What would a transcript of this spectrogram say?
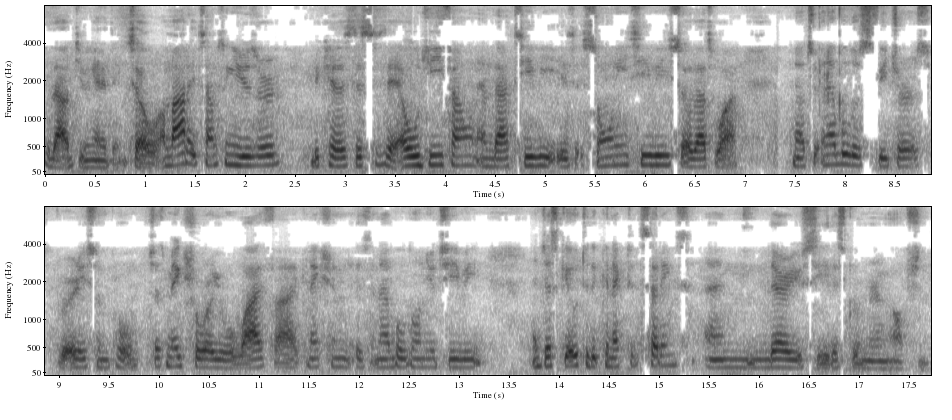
without doing anything. So I'm not a Samsung user because this is a LG phone and that TV is a Sony TV so that's why. Now to enable this feature is pretty simple. Just make sure your Wi-Fi connection is enabled on your TV and just go to the connected settings and there you see the screen mirroring option.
